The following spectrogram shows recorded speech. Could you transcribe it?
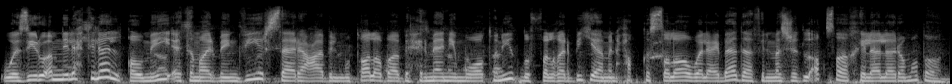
وزير أمن الاحتلال القومي إتمار بنغفير سارع بالمطالبة بحرمان مواطني الضفة الغربية من حق الصلاة والعبادة في المسجد الأقصى خلال رمضان.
